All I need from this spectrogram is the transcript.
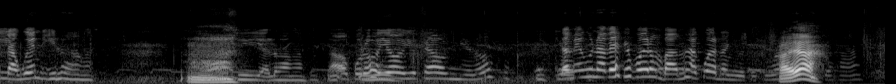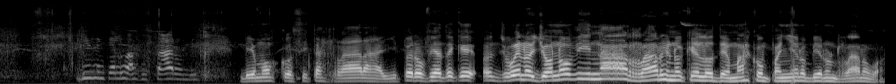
y la Wendy, y los han asustado. Sí, ya los han asustado, por eso yo, yo he quedado miedosa. También una vez que fueron, va, no se acuerdan, fueron- Allá. Dicen que los asustaron, dicen. Vimos cositas raras allí, pero fíjate que, bueno, yo no vi nada raro, sino que los demás compañeros vieron raro. va.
